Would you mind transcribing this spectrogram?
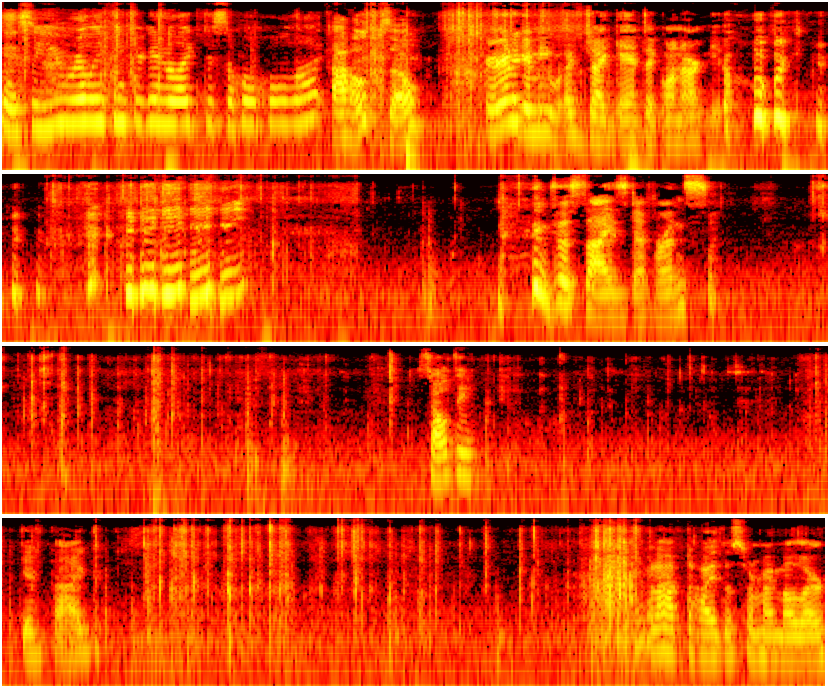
Okay, so you really think you're gonna like this a whole whole lot? I hope so. You're gonna give me a gigantic one, aren't you? the size difference. Salty. Give bag. I'm gonna have to hide this from my mother.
